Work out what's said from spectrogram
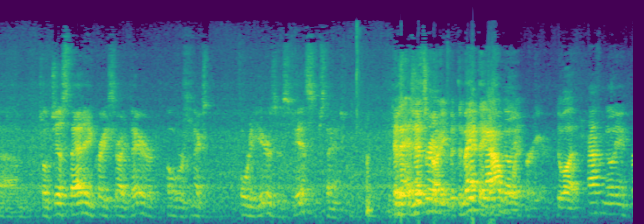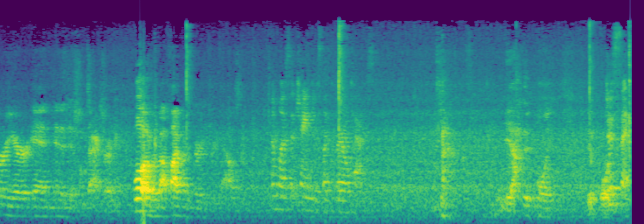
Um, So just that increase right there over the next 40 years is, is substantial. And that- and that's great, but the main thing I Half a million want, per year. do what? Half a million per year in, in additional tax revenue. Well, over about five hundred thirty-three thousand. Unless it changes like the barrel tax. Yeah, Good point. good point. Just saying.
